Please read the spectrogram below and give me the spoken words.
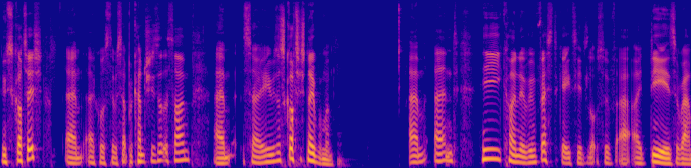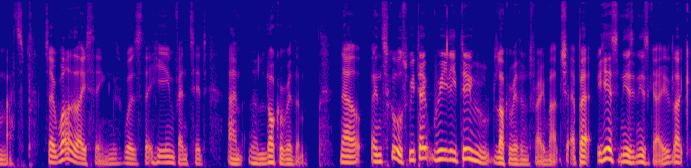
He was Scottish. Um, of course, there were separate countries at the time. Um, so he was a Scottish nobleman. Um, and he kind of investigated lots of uh, ideas around maths. So one of those things was that he invented um, the logarithm. Now, in schools, we don't really do logarithms very much, uh, but years and years and years ago, like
